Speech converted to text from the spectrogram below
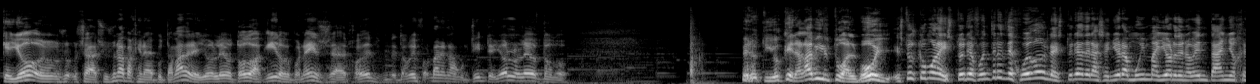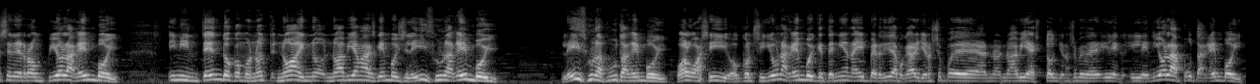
Que yo, o sea, si es una página de puta madre, yo leo todo aquí, lo que ponéis, o sea, joder, me tengo que informar en algún sitio, yo lo leo todo. Pero tío, que era la Virtual Boy. Esto es como la historia, fue en 3 de juegos, la historia de la señora muy mayor de 90 años que se le rompió la Game Boy. Y Nintendo, como no, no, hay, no, no había más Game Boys, le hizo una Game Boy. Le hizo una puta Game Boy, o algo así, o consiguió una Game Boy que tenían ahí perdida, porque claro, ya no se puede, no, había stock, ya no se puede, y le, dio la puta Game Boy.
